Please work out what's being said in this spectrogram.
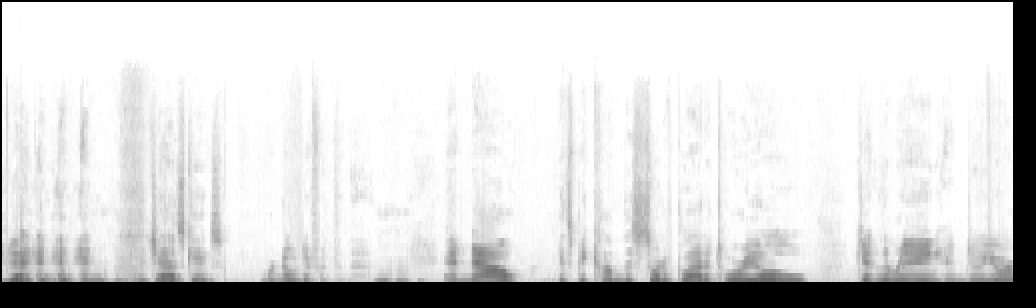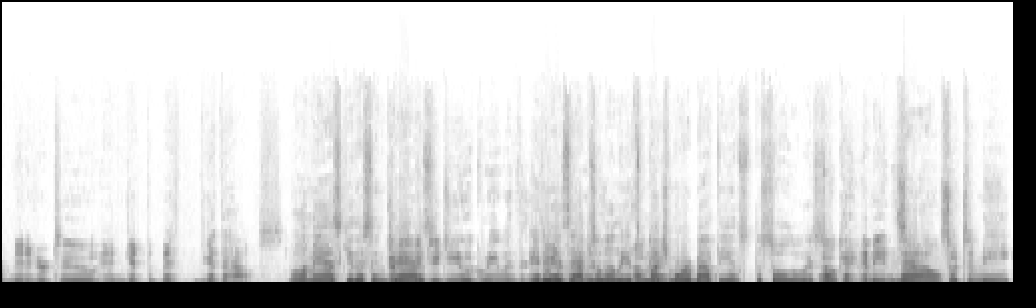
Yeah. And and, and, and the jazz gigs were no different than that. Mm-hmm. And now it's become this sort of gladiatorial. Get in the ring and do your minute or two and get the best, get the house. Well, let me ask you this: in I mean, jazz, do, you agree with it is with- absolutely. It's much more about the the soloist. Okay, I mean, Now- so, so to me,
